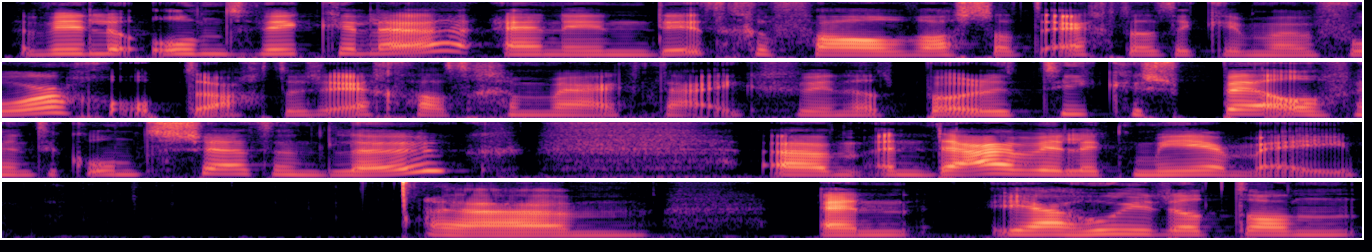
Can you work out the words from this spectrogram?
willen ontwikkelen? En in dit geval was dat echt dat ik in mijn vorige opdracht dus echt had gemerkt... nou, ik vind dat politieke spel vind ik ontzettend leuk. Um, en daar wil ik meer mee. Um, en ja, hoe je dat dan...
